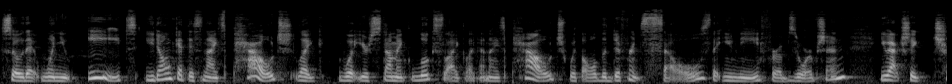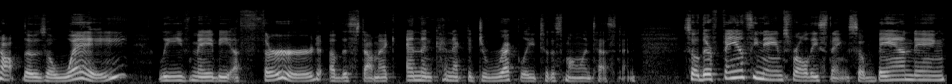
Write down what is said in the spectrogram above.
so that when you eat, you don't get this nice pouch like what your stomach looks like, like a nice pouch with all the different cells that you need for absorption. You actually chop those away, leave maybe a third of the stomach, and then connect it directly to the small intestine. So they're fancy names for all these things. So banding,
